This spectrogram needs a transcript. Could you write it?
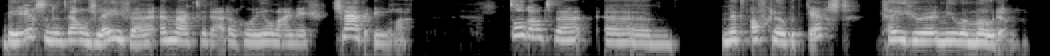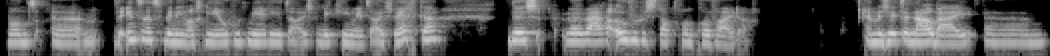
beheersen het wel ons leven en maakten we daardoor gewoon heel weinig slaapuren. Totdat we uh, met afgelopen kerst kregen we een nieuwe modem. Want uh, de internetverbinding was niet heel goed meer hier thuis en ik ging weer thuis werken. Dus we waren overgestapt van provider. En we zitten nu bij, um,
